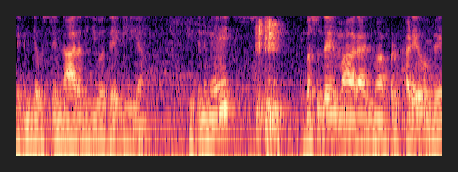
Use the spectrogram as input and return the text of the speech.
लेकिन जब श्री नारद जी को देख लिया, इतने में वसुदेव महाराज वहाँ पर खड़े हो गए।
